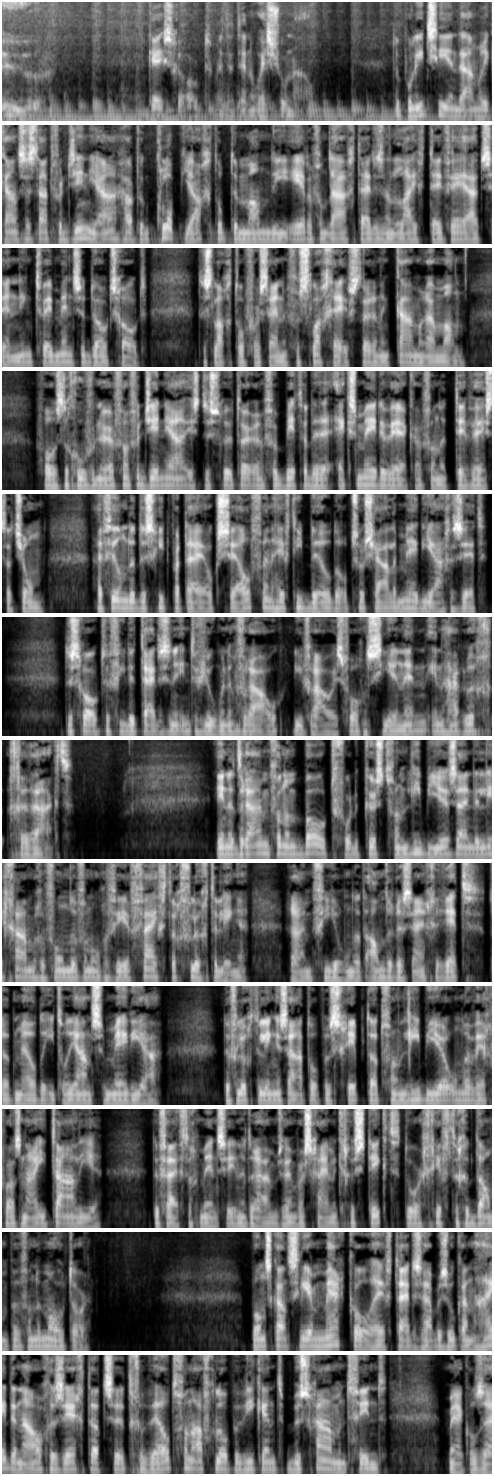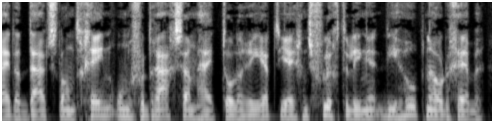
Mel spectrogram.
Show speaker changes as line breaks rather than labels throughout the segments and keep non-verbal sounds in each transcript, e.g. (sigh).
uur.
Kees Groot met het NOS-journaal. De politie in de Amerikaanse staat Virginia houdt een klopjacht op de man die eerder vandaag tijdens een live tv-uitzending twee mensen doodschoot. De slachtoffers zijn een verslaggeefster en een cameraman. Volgens de gouverneur van Virginia is de schutter een verbitterde ex-medewerker van het tv-station. Hij filmde de schietpartij ook zelf en heeft die beelden op sociale media gezet. De schoten vielen tijdens een interview met een vrouw. Die vrouw is volgens CNN in haar rug geraakt. In het ruim van een boot voor de kust van Libië zijn de lichamen gevonden van ongeveer 50 vluchtelingen. Ruim 400 anderen zijn gered, dat melden Italiaanse media. De vluchtelingen zaten op een schip dat van Libië onderweg was naar Italië. De 50 mensen in het ruim zijn waarschijnlijk gestikt door giftige dampen van de motor. Bondskanselier Merkel heeft tijdens haar bezoek aan Heidenau gezegd dat ze het geweld van afgelopen weekend beschamend vindt. Merkel zei dat Duitsland geen onverdraagzaamheid tolereert jegens vluchtelingen die hulp nodig hebben.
